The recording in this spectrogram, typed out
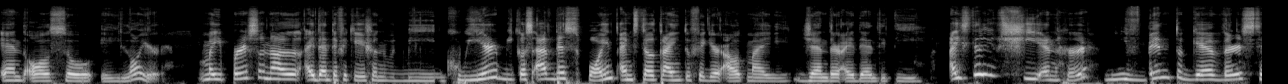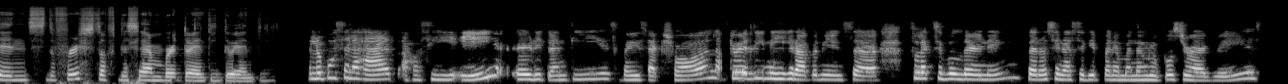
and also a lawyer. My personal identification would be queer because at this point, I'm still trying to figure out my gender identity. I still use she and her. We've been together since the 1st of December 2020. Hello po sa lahat. Ako si A, early 20s, bisexual. Currently, nahihirapan ngayon sa flexible learning, pero sinasagip pa naman ng RuPaul's Drag Race.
